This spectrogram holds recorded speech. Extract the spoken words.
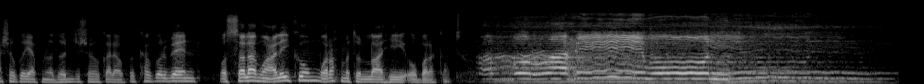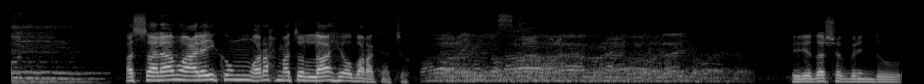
আশা করি আপনারা ধৈর্য সহকারে অপেক্ষা করবেন। আসসালামু আলাইকুম ওরহমতুল্লাহি ওবরাকাত আসসালামু আলাইকুম ওরহমতুল্লাহ ওবরাকাত প্রিয় দর্শক বিন্দু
